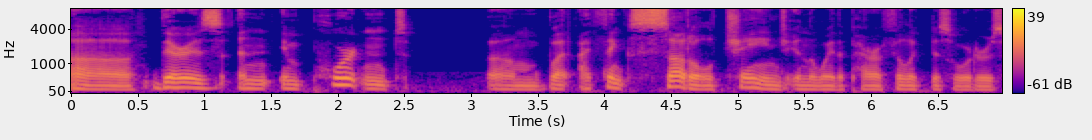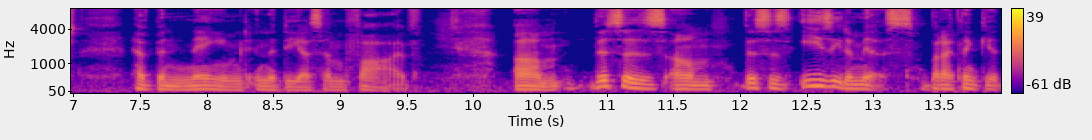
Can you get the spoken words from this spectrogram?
uh, there is an important um, but I think subtle change in the way the paraphilic disorders have been named in the DSM 5. Um, this is um, this is easy to miss, but I think it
